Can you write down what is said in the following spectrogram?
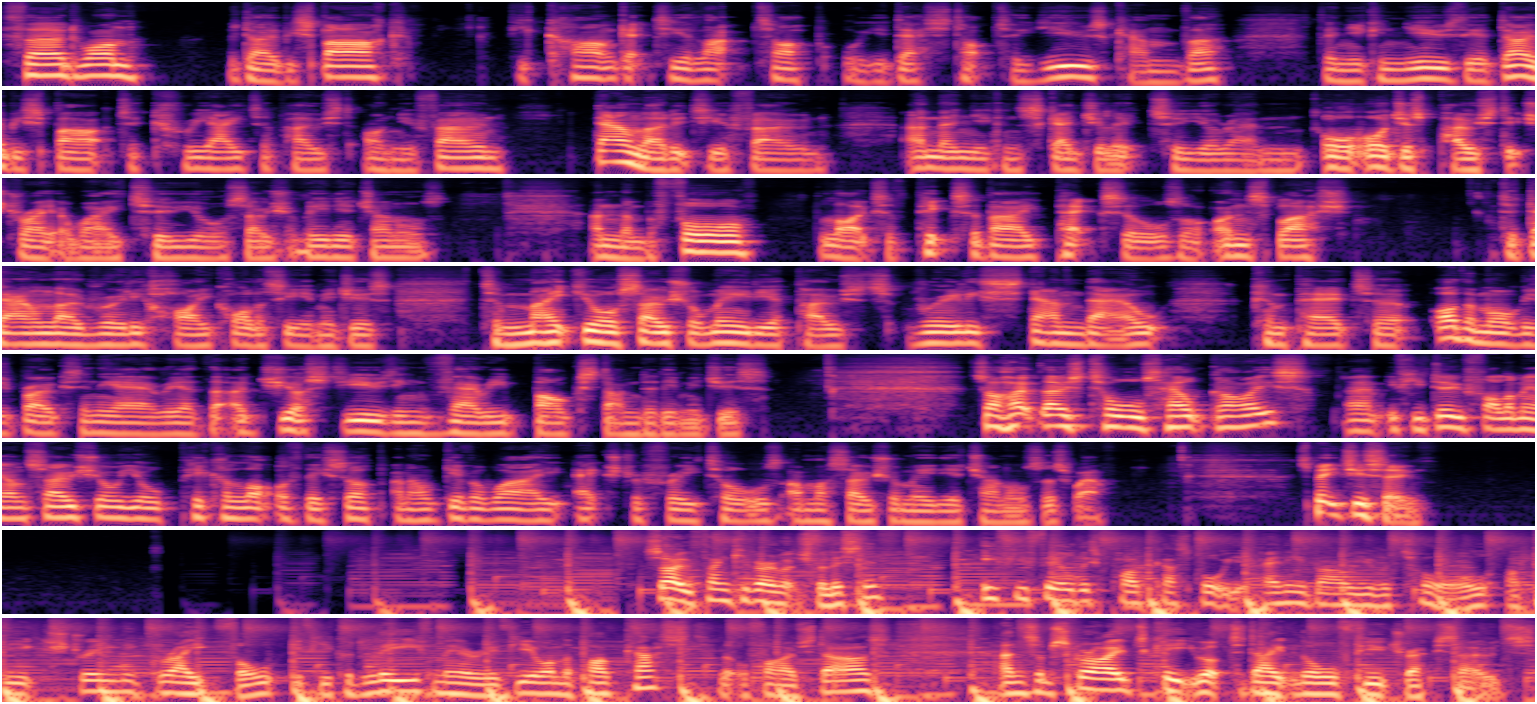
Third one, Adobe Spark. If you can't get to your laptop or your desktop to use Canva, then you can use the Adobe Spark to create a post on your phone, download it to your phone, and then you can schedule it to your um or, or just post it straight away to your social media channels. And number four, likes of Pixabay, Pexels, or Unsplash to download really high quality images to make your social media posts really stand out compared to other mortgage brokers in the area that are just using very bog standard images. So I hope those tools help, guys. Um, if you do follow me on social, you'll pick a lot of this up and I'll give away extra free tools on my social media channels as well. Speak to you soon. So, thank you very much for listening. If you feel this podcast brought you any value at all, I'd be extremely grateful if you could leave me a review on the podcast, little five stars, and subscribe to keep you up to date with all future episodes.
